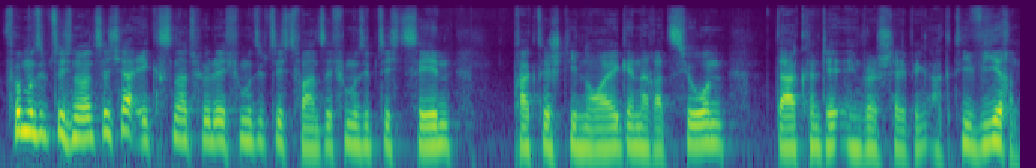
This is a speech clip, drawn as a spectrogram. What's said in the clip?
7590 AX natürlich, 7520, 7510, praktisch die neue Generation. Da könnt ihr Ingress Shaping aktivieren.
